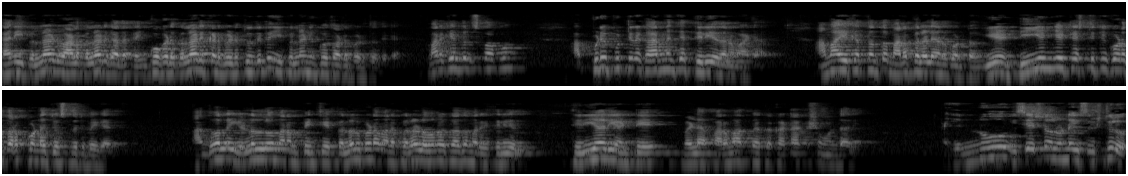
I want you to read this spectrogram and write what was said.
కానీ ఈ పిల్లాడు వాళ్ళ పిల్లాడు కదట. ఇంకొకటి పిల్లాడు ఇక్కడ పెడుతుందిట ఈ పిల్లాడిని ఇంకో చోట పెడుతుందిట. మనకేం తెలుసు పాపం? అప్పుడే పుట్టిన కారణం చేత తెలియదు అనమాట అమాయకత్వంతో మన పిల్లలే అనుకుంటాం. ఏ డిఎన్ఏ టెస్ట్కి కూడా దొరకకుండా చేస్తుంది పైగా అందువల్ల ఇళ్ళలో మనం పెంచే పిల్లలు కూడా మన పిల్లలు అవునో కాదో మనకి తెలియదు. తెలియాలి అంటే మళ్ళీ ఆ పరమాత్మ యొక్క కటాక్షం ఉండాలి. ఎన్నో విశేషాలు ఉన్నాయి సృష్టిలో.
